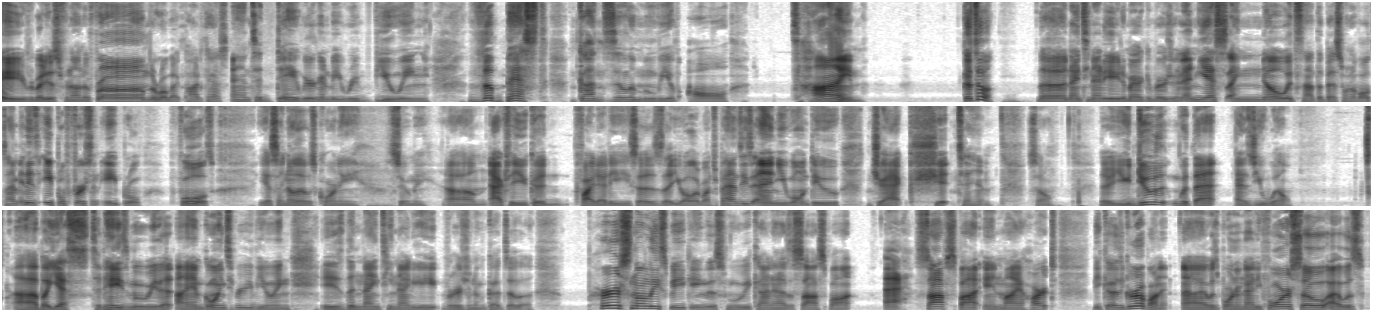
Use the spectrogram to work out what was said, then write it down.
Hey everybody, this is Fernando from the Rollback Podcast, and today we're going to be reviewing the best Godzilla movie of all time. Godzilla, the 1998 American version. And yes, I know it's not the best one of all time. It is April 1st and April Fools. Yes, I know that was corny. Sue me. Um, actually, you could fight Eddie. He says that you all are a bunch of pansies and you won't do jack shit to him. So, there you do with that as you will. Uh, but yes, today's movie that I am going to be reviewing is the 1998 version of Godzilla. Personally speaking, this movie kind of has a soft spot, ah, soft spot in my heart because I grew up on it. Uh, I was born in '94, so I was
